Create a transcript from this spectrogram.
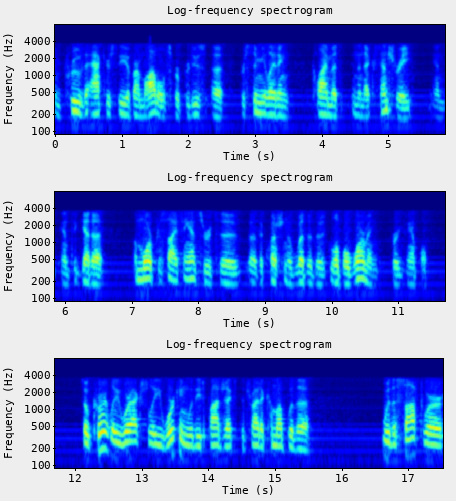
improve the accuracy of our models for produce uh, for simulating climate in the next century and, and to get a, a more precise answer to uh, the question of whether there's global warming, for example. So currently, we're actually working with these projects to try to come up with a with a software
